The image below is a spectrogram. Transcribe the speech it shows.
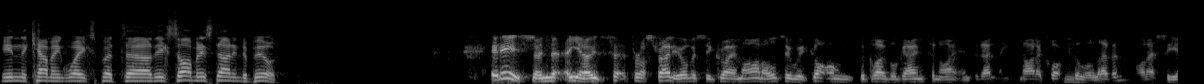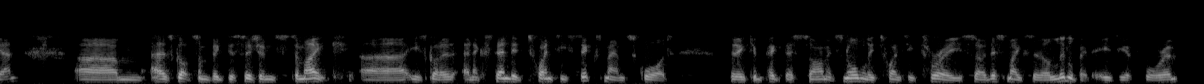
in the coming weeks. But uh, the excitement is starting to build. It is, and uh, you know, for Australia, obviously Graham Arnold, who we've got on the global game tonight, incidentally, nine o'clock mm. till eleven on SEN, um, has got some big decisions to make. Uh, he's got a, an extended 26-man squad that he can pick this time. It's normally 23, so this makes it a little bit easier for him.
